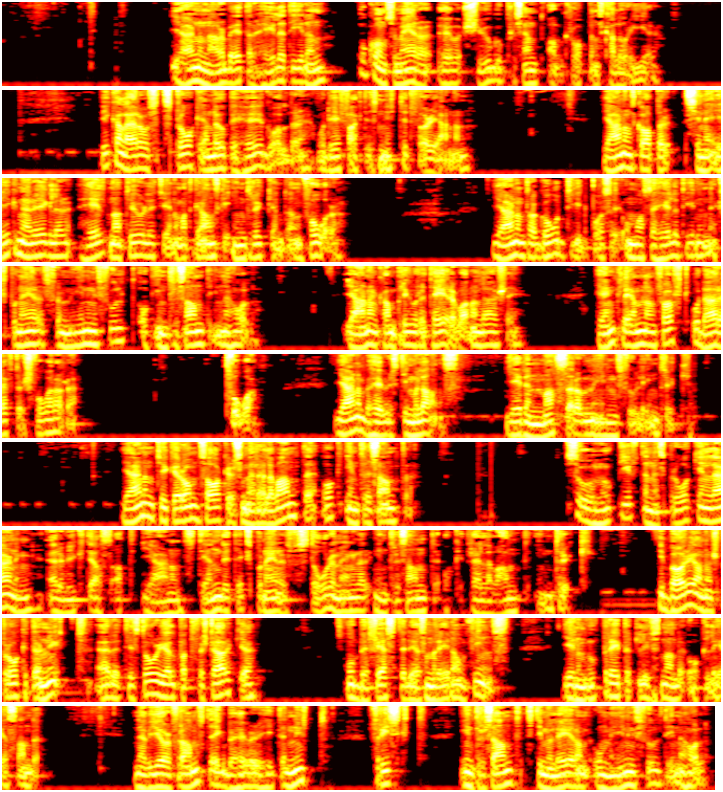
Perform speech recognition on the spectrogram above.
Hjärnan arbetar hela tiden och konsumerar över 20% av kroppens kalorier. Vi kan lära oss språk ända upp i hög ålder och det är faktiskt nyttigt för hjärnan. Hjärnan skapar sina egna regler helt naturligt genom att granska intrycken den får. Hjärnan tar god tid på sig och måste hela tiden exponeras för meningsfullt och intressant innehåll. Hjärnan kan prioritera vad den lär sig. Enkla ämnen först och därefter svårare. 2. Hjärnan behöver stimulans. Ge den massor av meningsfulla intryck. Hjärnan tycker om saker som är relevanta och intressanta. Så om uppgiften är språkinlärning är det viktigast att hjärnan ständigt exponeras för stora mängder intressanta och relevanta intryck. I början när språket är nytt är det till stor hjälp att förstärka och befästa det som redan finns genom upprepat lyssnande och läsande. När vi gör framsteg behöver vi hitta nytt, friskt, intressant, stimulerande och meningsfullt innehåll.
